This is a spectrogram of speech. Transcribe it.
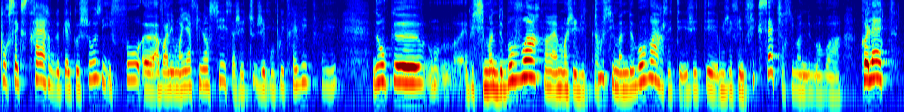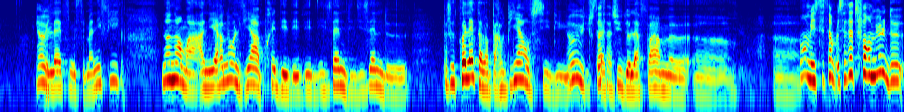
pour s'extraire de quelque chose, il faut euh, avoir les moyens financiers. Ça, j'ai, compris très vite. vous voyez. Donc, euh, et puis Simone de Beauvoir, quand même. Moi, j'ai lu tout Simone de Beauvoir. J'étais, j'étais, j'ai fait une fixette sur Simone de Beauvoir. Colette, Ah oui. Colette, mais c'est magnifique. Non, non, moi, Annie Ernaux, elle vient après des, des- des dizaines, des dizaines de. Parce que Colette, elle en parle bien aussi du, Ah oui, du statut de la femme. euh, euh, euh, Non, mais c'est simple. C'est cette formule de.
